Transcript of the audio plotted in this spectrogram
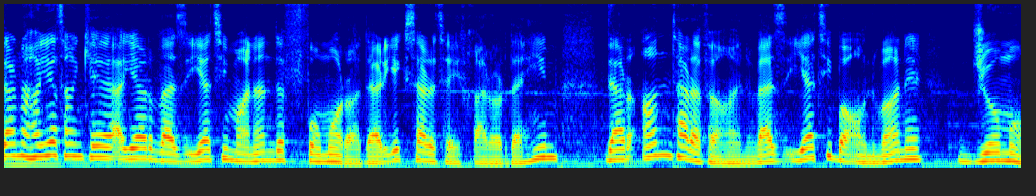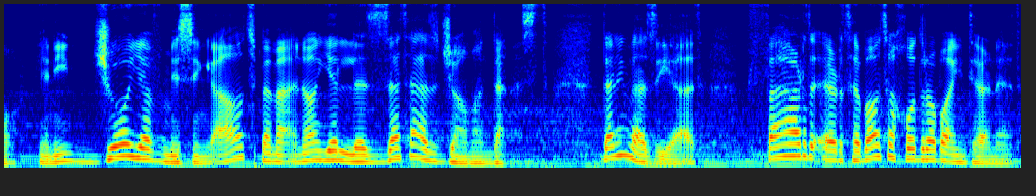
در نهایت آنکه اگر وضعیتی مانند فومو را در یک سر طیف قرار دهیم در آن طرف آن وضعیتی با عنوان جومو یعنی joy of missing out به معنای لذت از جاماندن است در این وضعیت فرد ارتباط خود را با اینترنت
